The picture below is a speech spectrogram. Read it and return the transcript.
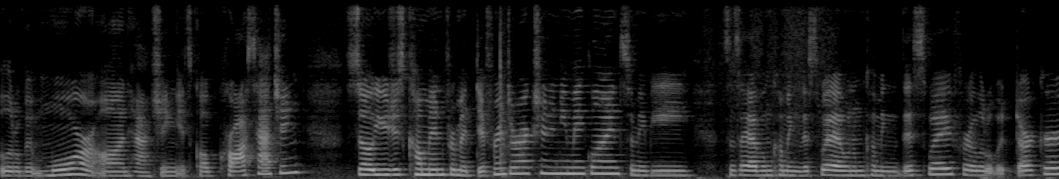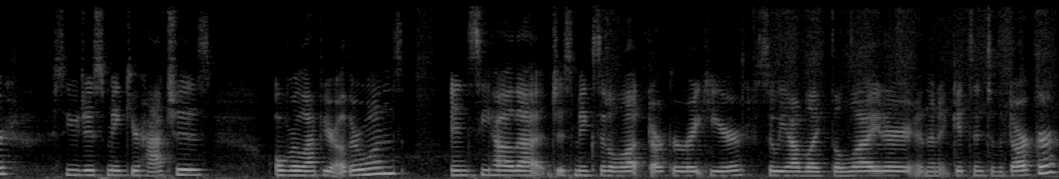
a little bit more on hatching. It's called cross hatching. So you just come in from a different direction and you make lines. So maybe since I have them coming this way, I want them coming this way for a little bit darker. So you just make your hatches overlap your other ones and see how that just makes it a lot darker right here. So we have like the lighter and then it gets into the darker.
